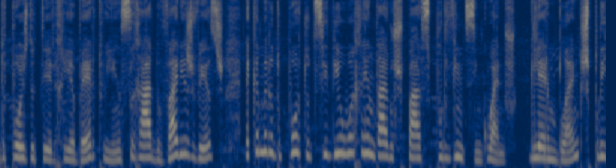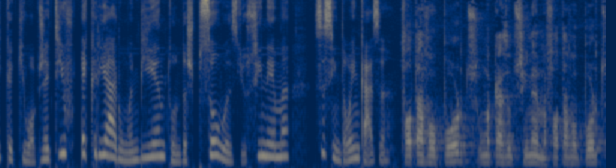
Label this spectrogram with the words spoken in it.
Depois de ter reaberto e encerrado várias vezes, a Câmara do Porto decidiu arrendar o espaço por 25 anos. Guilherme Blanc explica que o objetivo é criar um ambiente onde as pessoas e o cinema se sintam em casa. Faltava ao Porto uma casa do cinema, faltava ao Porto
